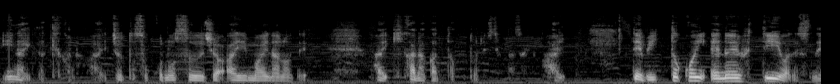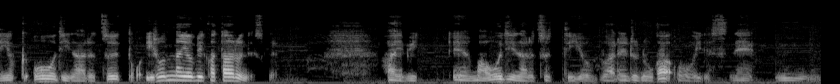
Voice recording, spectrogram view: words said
以内だけかな。はい。ちょっとそこの数字は曖昧なので、はい。聞かなかったことにしてください。はい。で、ビットコイン NFT はですね、よく Ordinals といろんな呼び方あるんですけど、はい、ビえー、まあ、 Ordinals って呼ばれるのが多いですね。うん。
